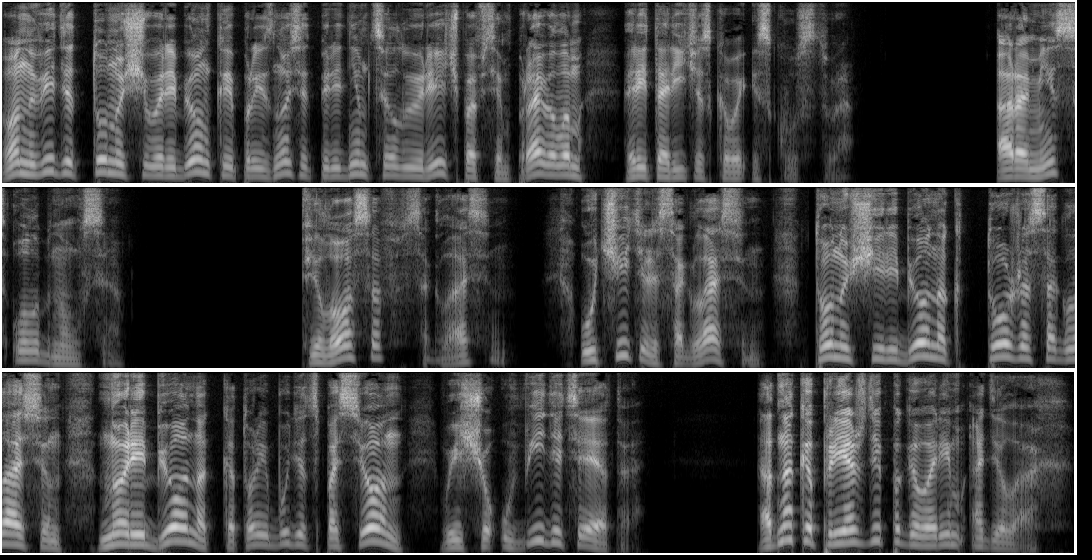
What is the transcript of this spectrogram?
Он видит тонущего ребенка и произносит перед ним целую речь по всем правилам риторического искусства. Арамис улыбнулся. Философ согласен. Учитель согласен. Тонущий ребенок тоже согласен. Но ребенок, который будет спасен, вы еще увидите это. Однако прежде поговорим о делах.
